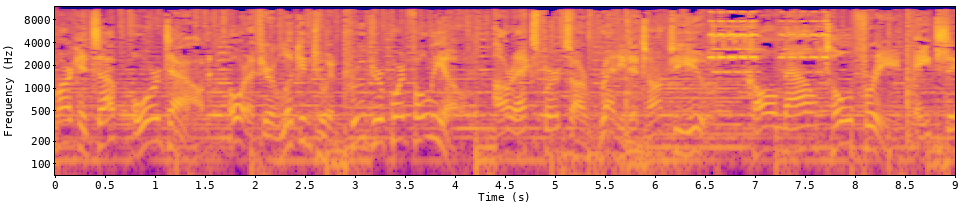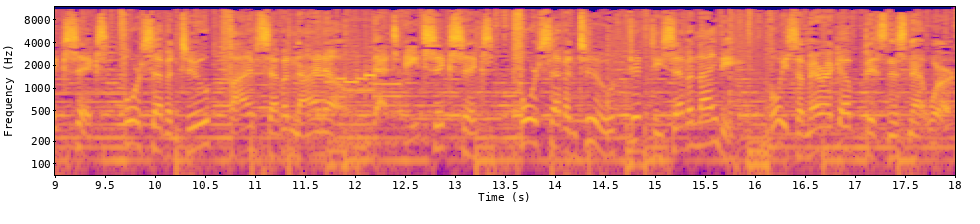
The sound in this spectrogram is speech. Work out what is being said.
Market's up or down, or if you're looking to improve your portfolio, our experts are ready to talk to you. Call now toll free 866 472 5790. That's 866 472 5790. Voice America Business Network.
